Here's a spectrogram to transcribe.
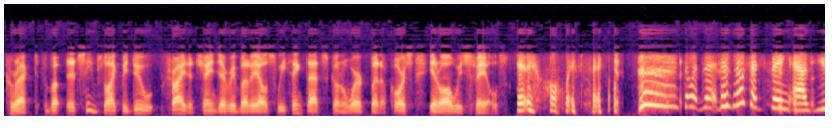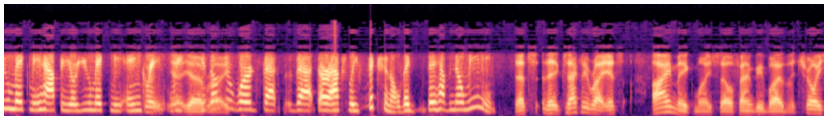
correct. But it seems like we do try to change everybody else. We think that's going to work, but of course it always fails. It always fails. so uh, it, th- there's no such thing as you make me happy or you make me angry. Yeah, we, yeah, those right. are words that that are actually fictional. They they have no meaning. That's, that's exactly right. It's I make myself angry by the choice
